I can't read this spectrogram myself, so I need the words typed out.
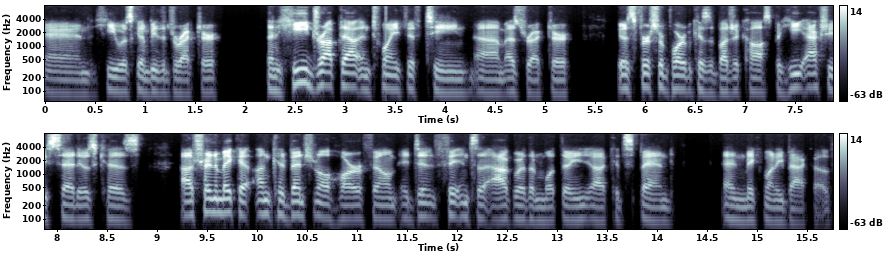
and he was going to be the director. Then he dropped out in 2015 um, as director. It was first reported because of budget costs, but he actually said it was because I was trying to make an unconventional horror film. It didn't fit into the algorithm what they uh, could spend and make money back of,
